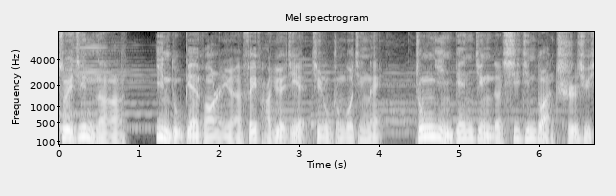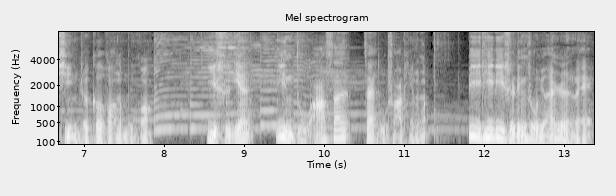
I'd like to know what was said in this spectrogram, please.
最近呢，印度边防人员非法越界进入中国境内，中印边境的西金段持续吸引着各方的目光。一时间，印度阿三再度刷屏了。BT 历史零售员认为，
